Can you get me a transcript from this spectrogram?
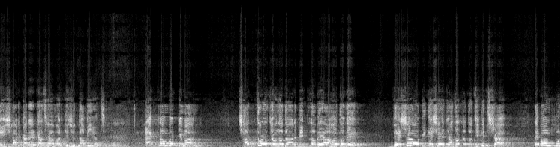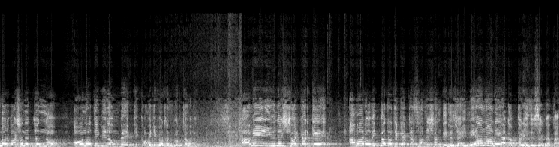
এই সরকারের কাছে আমার কিছু দাবি আছে। এক নম্বর ডিমান্ড, ছাত্র জনতার বিপ্লবে আহতদের দেশে ও বিদেশে যথাযথ চিকিৎসা এবং পুনর্বাসনের জন্য অনতি বিলম্বে একটি কমিটি গঠন করতে হবে। আমি ইউনুস সরকারকে আমার অভিজ্ঞতা থেকে একটা সাজেশন দিতে চাই। নেয়া না নেয়া, ডক্টর ইউনুসের ব্যাপার।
